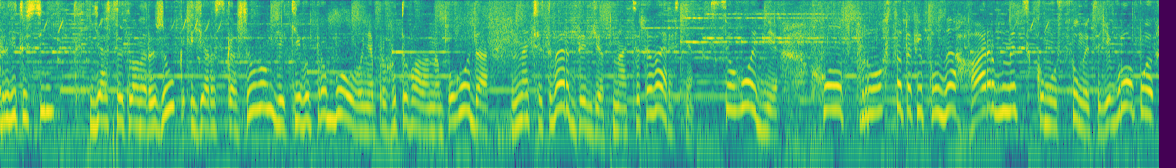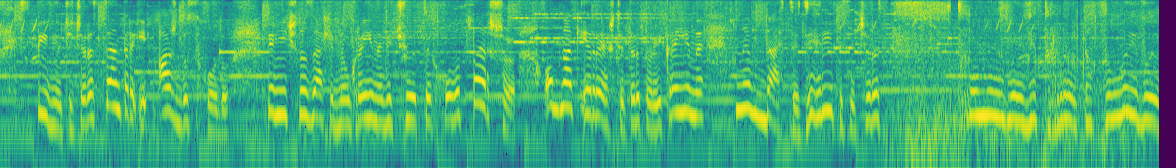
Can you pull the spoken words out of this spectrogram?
Привіт усім! Я Світлана Рижук і я розкажу вам, які випробовування приготувала нам погода на четвер, 19 вересня. Сьогодні холод просто таки по загарбницькому сунеться Європою з півночі через центр і аж до сходу. Північно-західна Україна відчує цей холод першою. Однак і решті території країни не вдасться зігрітися через пронизливі вітри та зливи.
